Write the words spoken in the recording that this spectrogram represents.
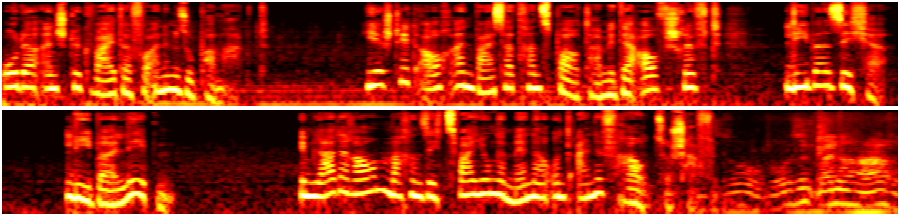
oder ein Stück weiter vor einem Supermarkt. Hier steht auch ein weißer Transporter mit der Aufschrift Lieber sicher, lieber leben. Im Laderaum machen sich zwei junge Männer und eine Frau zu schaffen. So, wo sind meine Haare?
